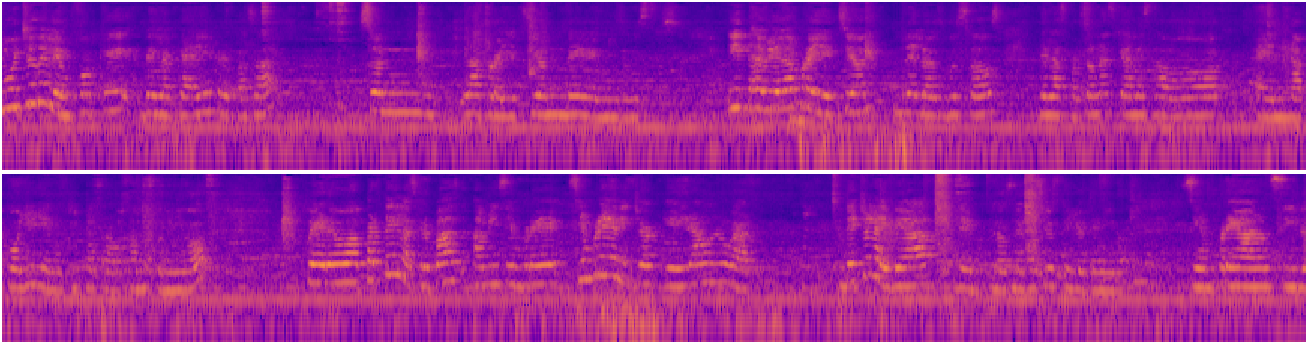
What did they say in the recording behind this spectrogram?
mucho del enfoque de lo que hay en Crepasa son la proyección de mis gustos y también la proyección de los gustos de las personas que han estado en apoyo y en equipo trabajando conmigo. Pero aparte de las crepas, a mí siempre, siempre he dicho que ir a un lugar, de hecho la idea de los negocios que yo he tenido, siempre han sido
